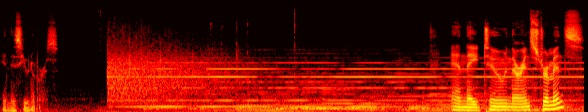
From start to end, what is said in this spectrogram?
in this universe. And they tune their instruments.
